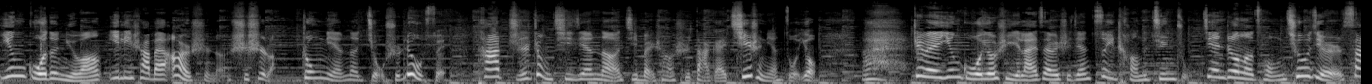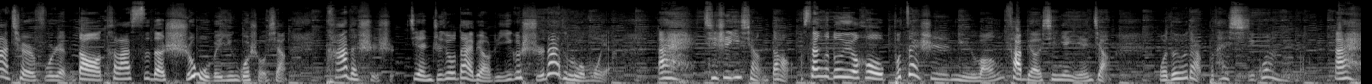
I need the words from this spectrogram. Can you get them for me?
英国的女王伊丽莎白二世呢逝世了，终年呢九十六岁。她执政期间呢，基本上是大概七十年左右。唉，这位英国有史以来在位时间最长的君主，见证了从丘吉尔、撒切尔夫人到特拉斯的十五位英国首相，她的逝世简直就代表着一个时代的落幕呀。哎，其实一想到三个多月后不再是女王发表新年演讲，我都有点不太习惯了呢。哎，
